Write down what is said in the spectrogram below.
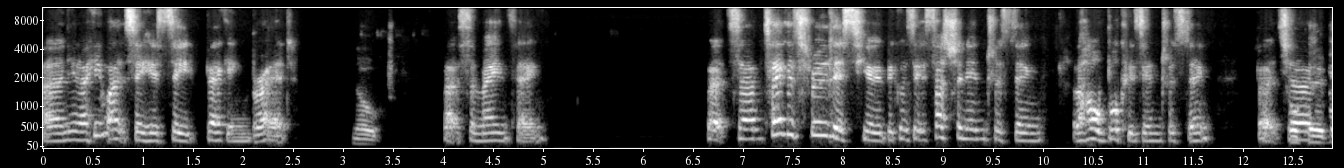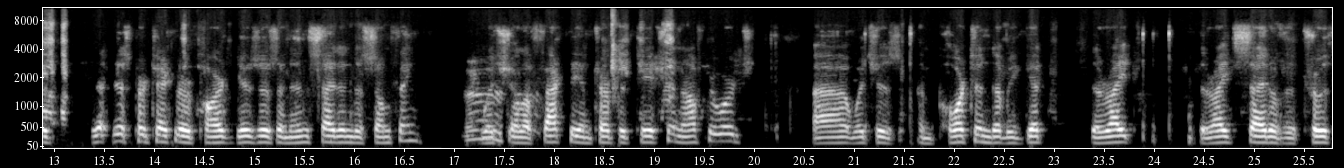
And you know, He won't see His seed begging bread. No. That's the main thing. But um, take us through this, Hugh, because it's such an interesting. The whole book is interesting, but, uh, okay, but this particular part gives us an insight into something mm. which shall affect the interpretation afterwards uh, which is important that we get the right the right side of the truth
